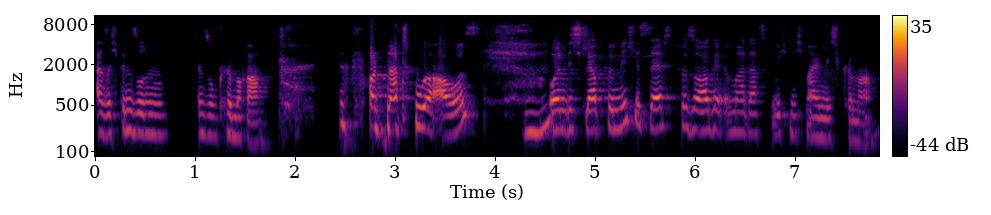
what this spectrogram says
also ich bin so ein, bin so ein Kümmerer von Natur aus. Mhm. Und ich glaube, für mich ist Selbstfürsorge immer das, wo ich mich mal nicht kümmere.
